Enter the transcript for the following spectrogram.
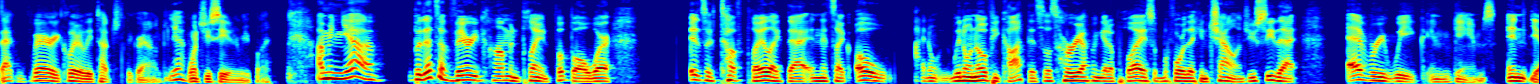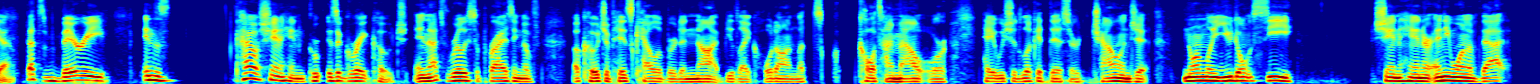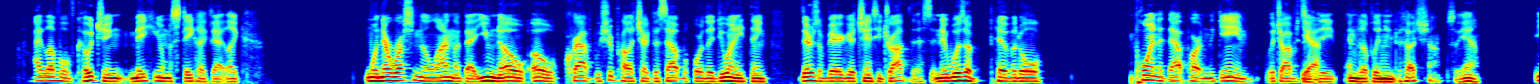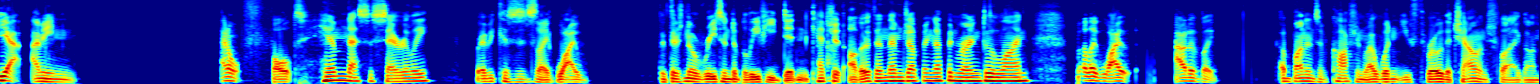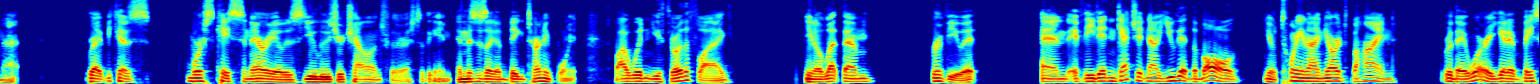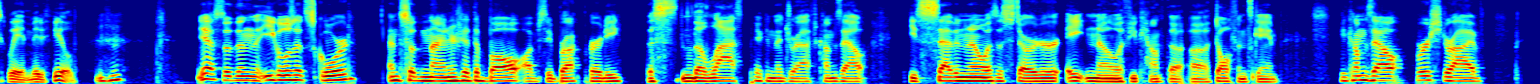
That very clearly touched the ground. Yeah. Once you see it in replay. I mean, yeah, but that's a very common play in football where it's a tough play like that, and it's like, oh, I don't, we don't know if he caught this. Let's hurry up and get a play so before they can challenge. You see that every week in games, and Yeah. that's very. In Kyle Shanahan is a great coach, and that's really surprising of a coach of his caliber to not be like, hold on, let's call a timeout, or hey, we should look at this or challenge it. Normally, you don't see Shanahan or anyone of that high level of coaching making a mistake like that. Like when they're rushing the line like that, you know, oh crap, we should probably check this out before they do anything. There's a very good chance he dropped this, and it was a pivotal point at that part in the game, which obviously Yeah. they ended up leading to a touchdown. So yeah, Yeah, I mean, I don't fault him necessarily, right? Because it's like, why? Like, there's no reason to believe he didn't catch it other than them jumping up and running to the line. But like, why? Out of like abundance of caution, why wouldn't you throw the challenge flag on that? Right? Because worst case scenario is you lose your challenge for the rest of the game, and this is like a big turning point. Why wouldn't you throw the flag? You know, let them review it, and if he didn't catch it, now you get the ball. You know, 29 yards behind where they were. You get it basically at midfield. Mm-hmm. yeah. So then the Eagles had scored, and so the Niners get the ball. Obviously, Brock Purdy, the the last pick in the draft, comes out. He's 7 0 as a starter, 8 0 if you count the uh, Dolphins game. He comes out first drive.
